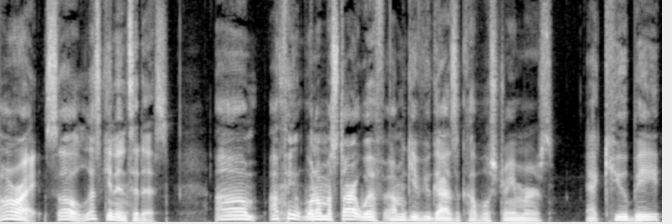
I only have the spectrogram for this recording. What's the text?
All right, so let's get into this. Um, I think what I'm gonna start with, I'm gonna give you guys a couple of streamers at QB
